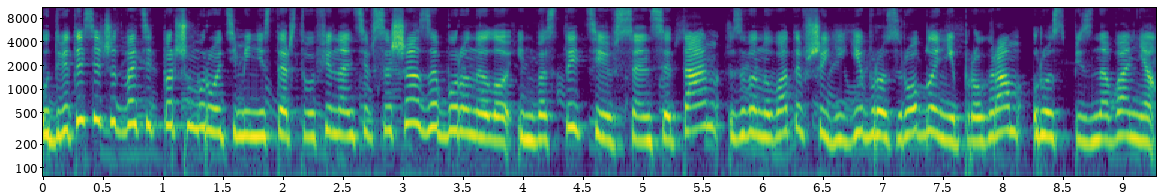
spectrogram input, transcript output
У 2021 році Міністерство фінансів США заборонило інвестиції в SenseTime, звинувативши її в розробленні програм розпізнавання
